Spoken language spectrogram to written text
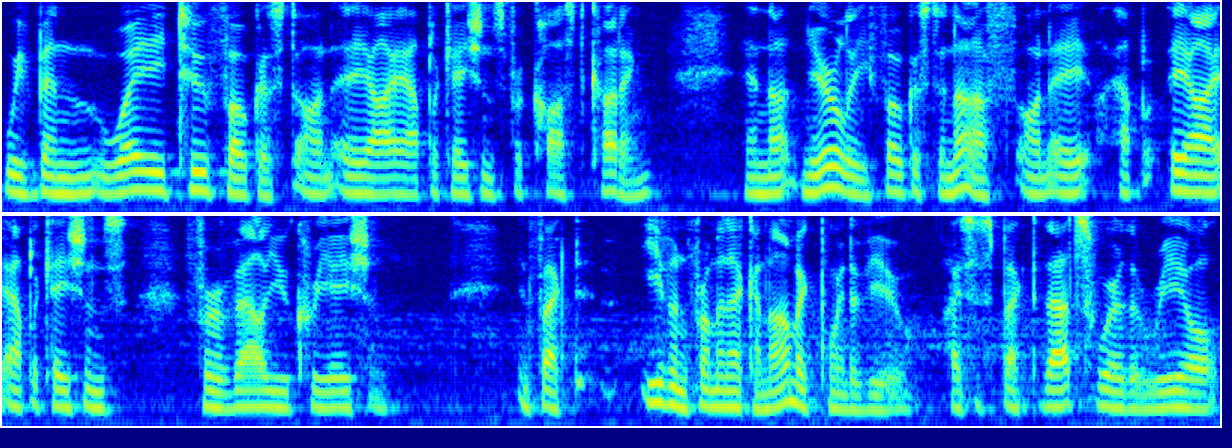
we've been way too focused on AI applications for cost cutting, and not nearly focused enough on AI applications for value creation. In fact, even from an economic point of view, I suspect that's where the real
